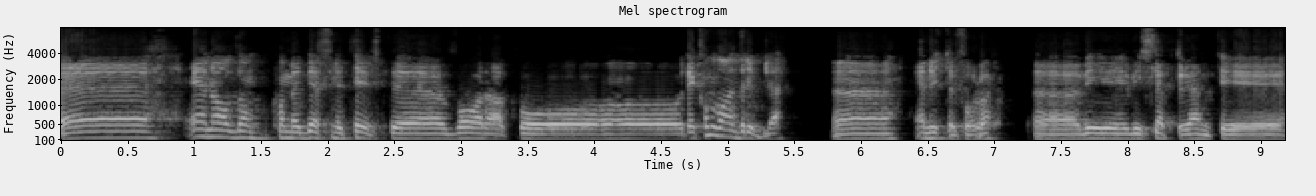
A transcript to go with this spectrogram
Eh, en av dem kommer definitivt eh, vara på... Det kommer vara en dribbler. Eh, en ytterforward. Eh, vi, vi släppte ju en till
